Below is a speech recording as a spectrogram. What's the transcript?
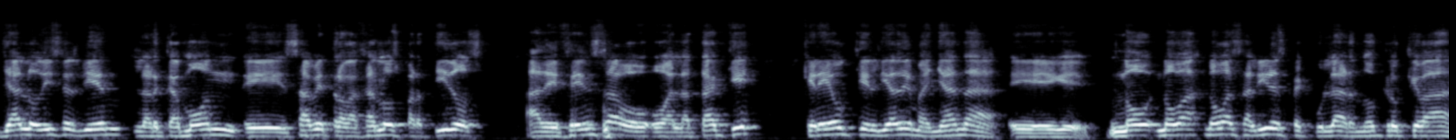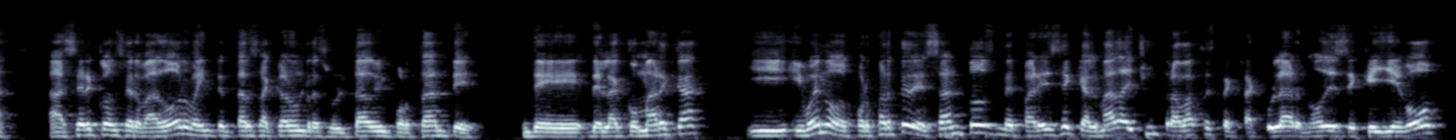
Ya lo dices bien, Larcamón eh, sabe trabajar los partidos a defensa o, o, al ataque. Creo que el día de mañana eh, no, no, va, no va a salir a especular, ¿no? Creo que va a ser conservador, va a intentar sacar un resultado importante de, de la comarca. Y, bueno, por parte de Santos, me parece que Almada ha hecho un trabajo espectacular, ¿no? Desde que llegó,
